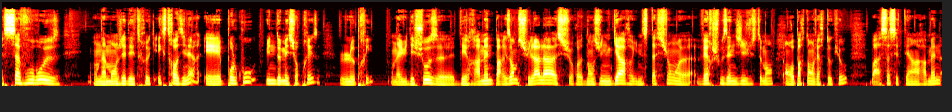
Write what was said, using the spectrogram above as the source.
savoureuse. On a mangé des trucs extraordinaires et pour le coup, une de mes surprises, le prix on a eu des choses, euh, des ramen par exemple, celui-là, là, sur, euh, dans une gare, une station euh, vers Shuzenji justement, en repartant vers Tokyo, bah ça c'était un ramen,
